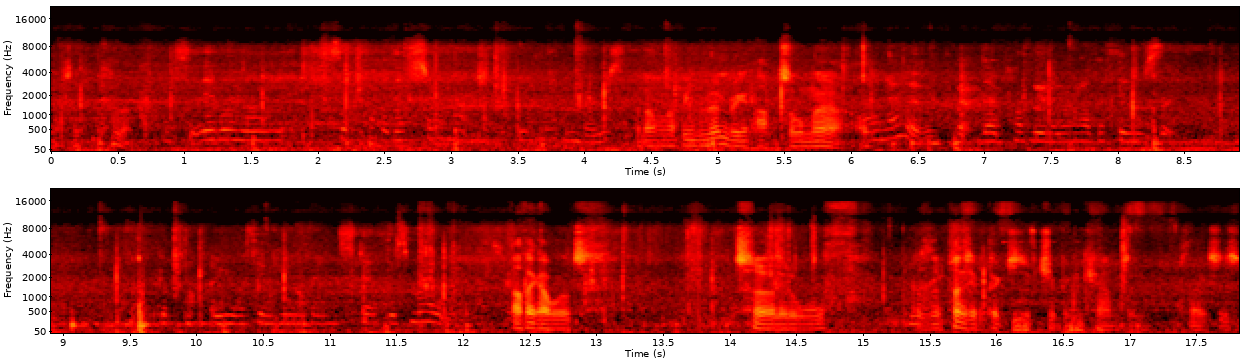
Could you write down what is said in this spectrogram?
That's a pillock. It's a little, uh, it's the trouble. There's so much to remember. Isn't I've been remembering it up till now. I know, but there probably were other things that you were thinking of instead this morning. I think I will t- turn it off because there are plenty of pictures of chipping in places.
